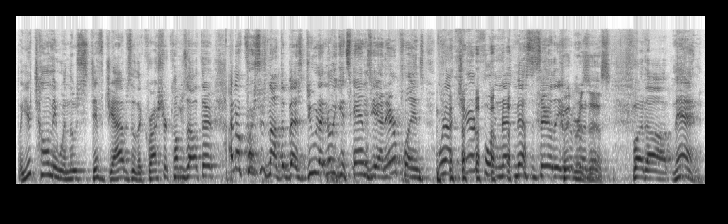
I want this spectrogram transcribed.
But you're telling me when those stiff jabs of the Crusher comes out there, I know Crusher's not the best dude. I know he gets handsy on airplanes. We're not cheering for him necessarily. Couldn't here, resist. But uh, man,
